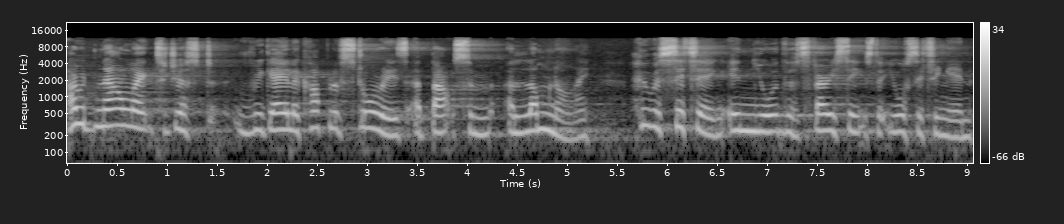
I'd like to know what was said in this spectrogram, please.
I would now like to just regale a couple of stories about some alumni who were sitting in your, the very seats that you're sitting in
